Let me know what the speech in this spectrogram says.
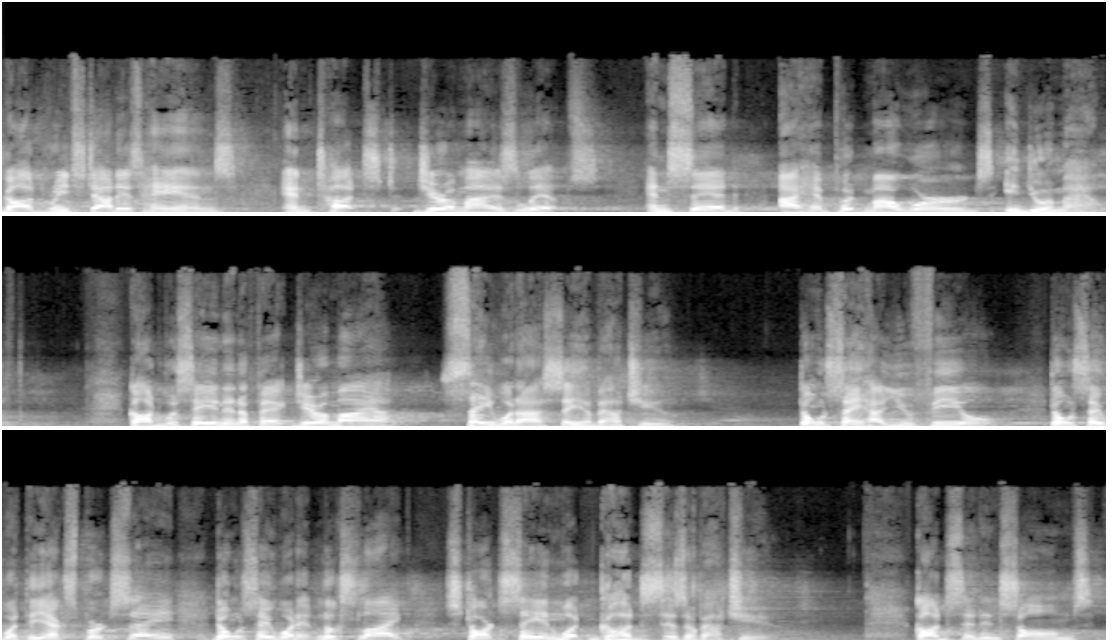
God reached out his hands and touched Jeremiah's lips and said, I have put my words in your mouth. God was saying, in effect, Jeremiah, say what I say about you. Don't say how you feel. Don't say what the experts say. Don't say what it looks like. Start saying what God says about you. God said in Psalms,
